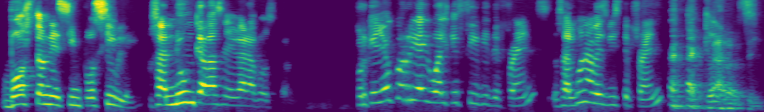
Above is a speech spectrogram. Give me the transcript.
Boston es imposible, o sea, nunca vas a llegar a Boston. Porque yo corría igual que Phoebe de Friends. O sea, ¿alguna vez viste Friends? claro, sí.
